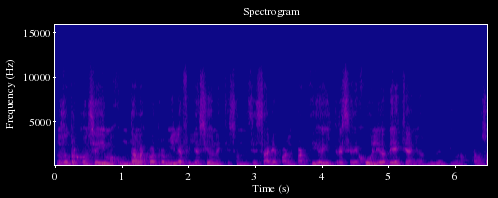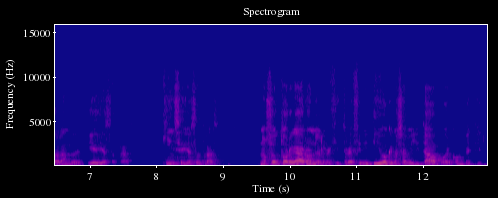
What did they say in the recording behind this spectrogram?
nosotros conseguimos juntar las 4.000 afiliaciones que son necesarias para el partido y el 13 de julio de este año 2021, estamos hablando de 10 días atrás, 15 días atrás, nos otorgaron el registro definitivo que nos habilitaba a poder competir.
